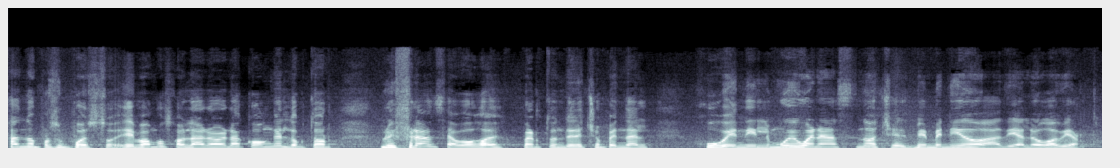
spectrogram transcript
Ah, no, por supuesto. Eh, vamos a hablar ahora con el doctor Luis Francia, abogado experto en Derecho Penal Juvenil. Muy buenas noches, bienvenido a Diálogo Abierto.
